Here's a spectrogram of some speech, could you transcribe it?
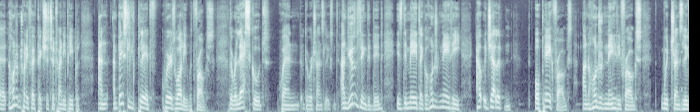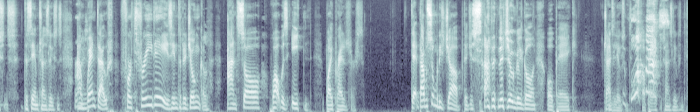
uh, 125 pictures to 20 people and, and basically played Where's Wally with frogs. They were less good when they were translucent. And the other thing they did is they made like 180 out of gelatin opaque frogs and 180 frogs with translucence, the same translucence, and went out for three days into the jungle and saw what was eaten by predators. That, that was somebody's job. They just sat in the jungle going oh, opaque, translucent, What? Oh, opaque, translucent.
